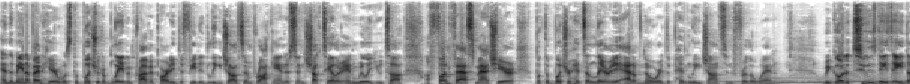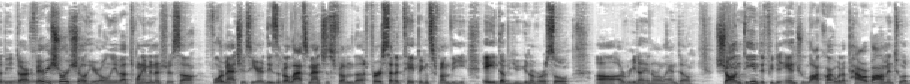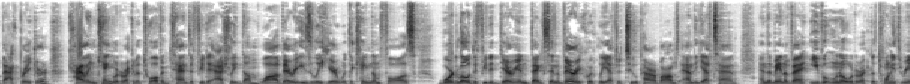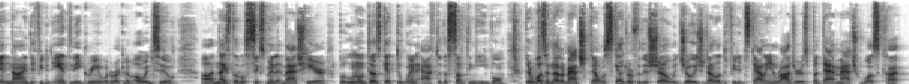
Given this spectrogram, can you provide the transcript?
And the main event here was the Butcher, the Blade, and Private Party defeated Lee Johnson, Brock Anderson, Chuck Taylor, and Wheeler Yuta. A fun, fast match here, but the Butcher hits a lariat out of nowhere to pin Lee Johnson for the win. We go to Tuesday's AEW Dark. Very short show here, only about 20 minutes or so. Four matches here. These are the last matches from the first set of tapings from the AW Universal uh, Arena in Orlando. Sean Dean defeated Andrew Lockhart with a powerbomb into a backbreaker. Kilynn King with a record of 12 and 10 defeated Ashley D'Amboise very easily here with the Kingdom Falls. Wardlow defeated Darian Bengtson very quickly after two powerbombs and the F10. And the main event, Evil Uno with a record of 23 and 9 defeated Anthony Greene with a record of 0 and 2. Uh, nice little six minute match here but Uno does get the win after the Something Evil. There was another match that was scheduled for this show with Joey Janela defeated Stallion Rogers, but that match was cut.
